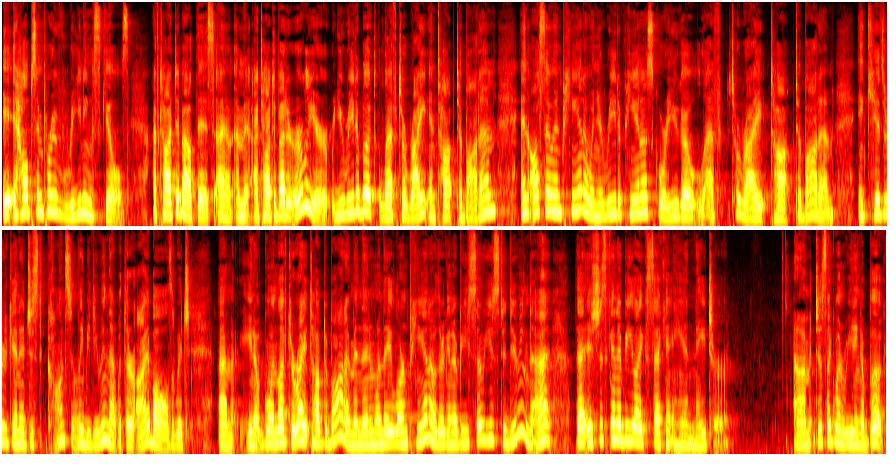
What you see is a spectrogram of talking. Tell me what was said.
It helps improve reading skills. I've talked about this. I, I, mean, I talked about it earlier. You read a book left to right and top to bottom. And also in piano, when you read a piano score, you go left to right, top to bottom. And kids are going to just constantly be doing that with their eyeballs, which, um, you know, going left to right, top to bottom. And then when they learn piano, they're going to be so used to doing that that it's just going to be like secondhand nature. Um, just like when reading a book,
